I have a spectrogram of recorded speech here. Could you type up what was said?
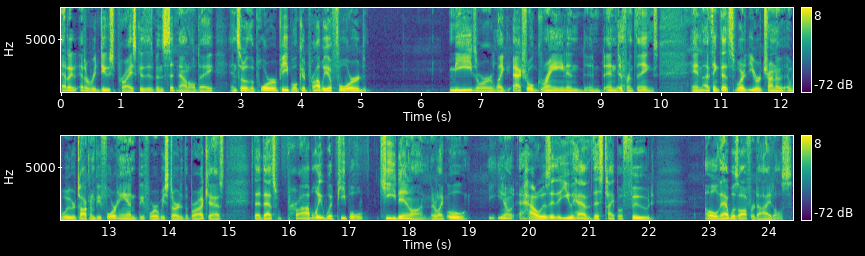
at a at a reduced price because it's been sitting out all day, and so the poorer people could probably afford meat or like actual grain and and, and different things. And I think that's what you were trying to. We were talking beforehand before we started the broadcast that that's probably what people keyed in on. They're like, "Oh, you know, how is it that you have this type of food? Oh, that was offered to idols,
